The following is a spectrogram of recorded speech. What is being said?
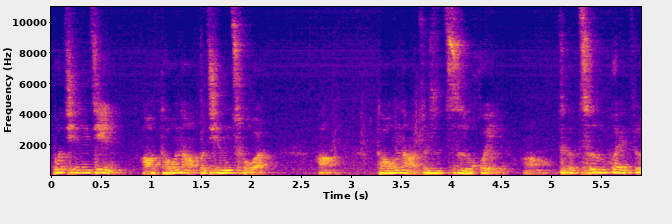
不清净，啊，头脑不清楚啊，啊，头脑就是智慧啊，这个智慧就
